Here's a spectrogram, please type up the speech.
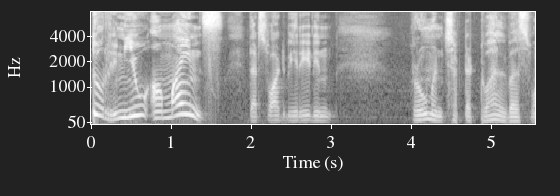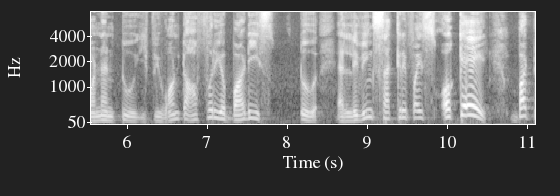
to renew our minds. That's what we read in Romans chapter 12, verse 1 and 2. If you want to offer your bodies to a living sacrifice, okay. But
